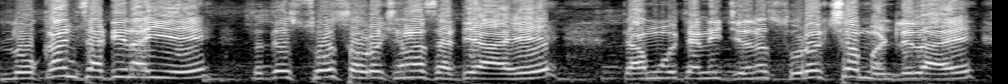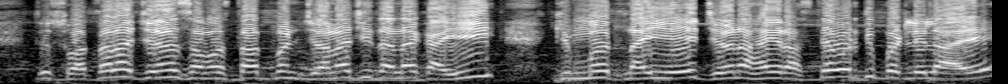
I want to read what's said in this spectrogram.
लोकांसाठी नाही आहे तर ते स्वसंरक्षणासाठी आहे. त्यामुळे त्यांनी जनसुरक्षा म्हटलेलं आहे. ते स्वतःला जन समजतात पण जनाची त्यांना काही किंमत नाही आहे जन हे रस्त्यावरती पडलेलं आहे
